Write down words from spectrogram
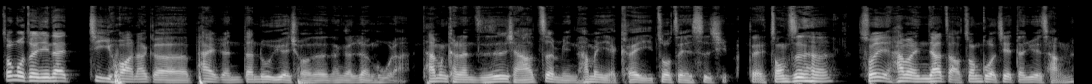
中国最近在计划那个派人登陆月球的那个任务啦，他们可能只是想要证明他们也可以做这件事情。对，总之呢，所以他们要找中国借登月舱。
